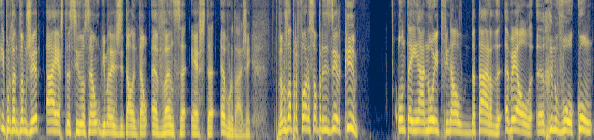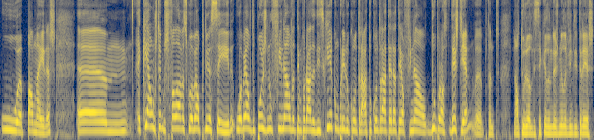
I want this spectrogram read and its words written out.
E, portanto, vamos ver. Há esta situação. O Guimarães Digital, então, avança esta abordagem. Vamos lá para fora só para dizer que Ontem à noite, final da tarde, Abel uh, renovou com o uh, Palmeiras. Uh, aqui há uns tempos falava-se que o Abel podia sair. O Abel, depois, no final da temporada, disse que ia cumprir o contrato. O contrato era até ao final do deste ano, uh, portanto, na altura ele disse aquilo em 2023, uh,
